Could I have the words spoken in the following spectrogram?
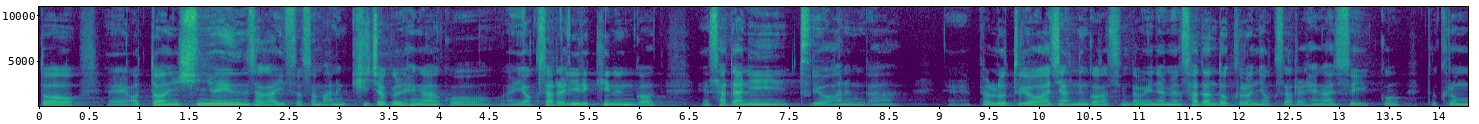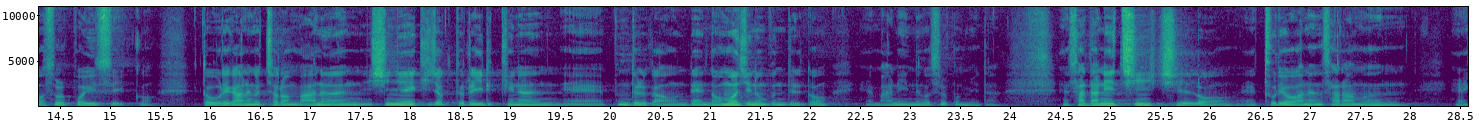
또 어떤 신유의 은사가 있어서 많은 기적을 행하고 역사를 일으키는 것 사단이 두려워하는가? 별로 두려워하지 않는 것 같습니다. 왜냐하면 사단도 그런 역사를 행할 수 있고 또 그런 모습을 보일 수 있고 또 우리가 아는 것처럼 많은 신유의 기적들을 일으키는 분들 가운데 넘어지는 분들도 많이 있는 것을 봅니다. 사단이 진실로 두려워하는 사람은 예,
